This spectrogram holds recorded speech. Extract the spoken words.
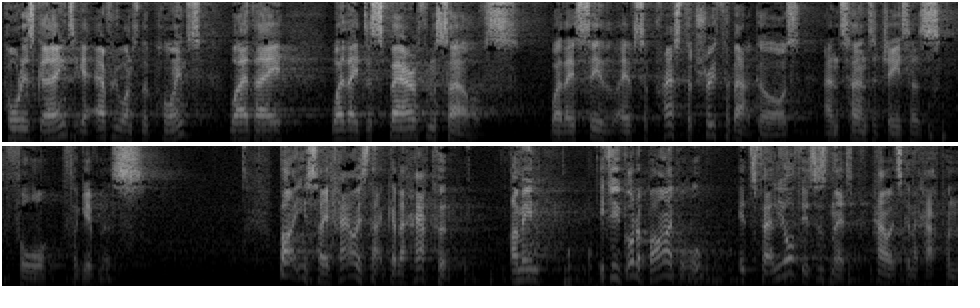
Paul is going to get everyone to the point where they, where they despair of themselves, where they see that they have suppressed the truth about God and turn to Jesus for forgiveness. But you say, how is that going to happen? I mean, if you've got a Bible, it's fairly obvious, isn't it, how it's going to happen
